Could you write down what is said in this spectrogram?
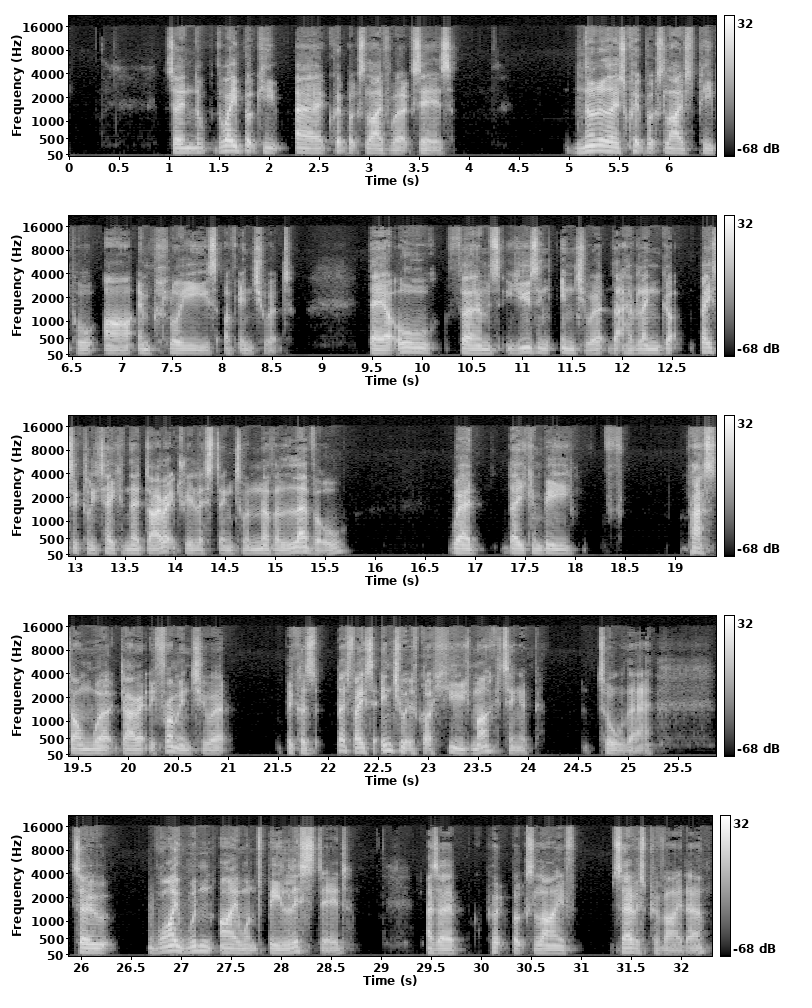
So the, the, way Bookkeep, uh, QuickBooks Live works is none of those QuickBooks Live people are employees of Intuit. They are all firms using Intuit that have then got basically taken their directory listing to another level where they can be passed on work directly from Intuit because let's face it, Intuit have got a huge marketing tool there. So why wouldn't I want to be listed as a QuickBooks Live service provider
